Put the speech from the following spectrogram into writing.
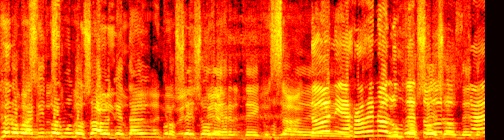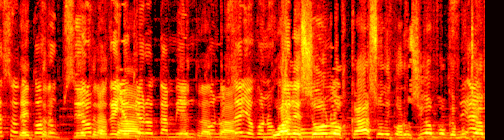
Pero aquí todo el mundo sabe que está en un proceso de, de- ¿cómo se llama? De- Tony, arrójenos luz de todos los casos de corrupción, de porque yo quiero también conocer, yo conozco ¿Cuáles son los casos de corrupción? Porque Sí, muchas,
